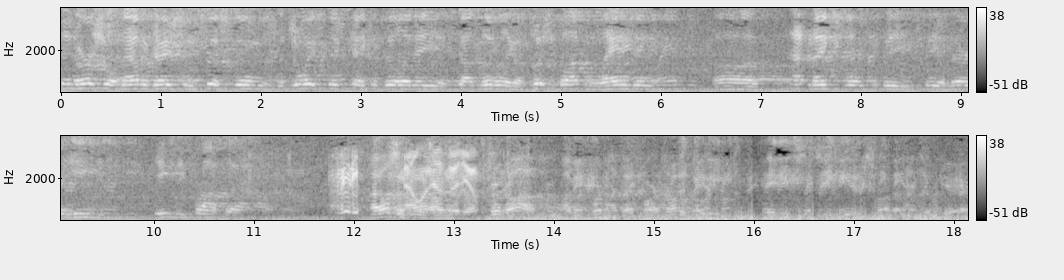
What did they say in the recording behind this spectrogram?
inertial navigation systems, the joystick capability, it's got literally a push button landing. Uh, that makes for it to be, be a very easy, easy process. Video. I also Alan has video. when it turned off. I mean, we're not that far from it, maybe maybe 60 meters from it. I think here.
